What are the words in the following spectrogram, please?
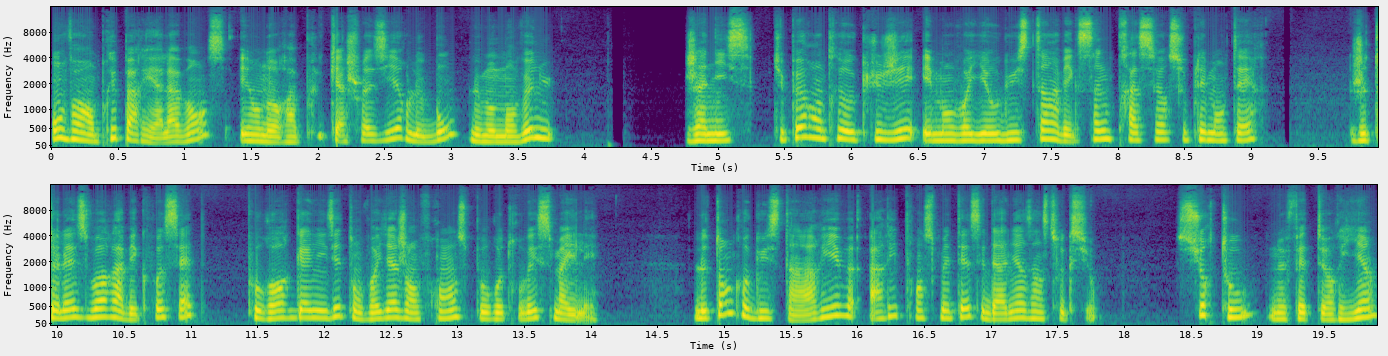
On va en préparer à l'avance et on n'aura plus qu'à choisir le bon le moment venu. Janice, tu peux rentrer au QG et m'envoyer Augustin avec cinq traceurs supplémentaires? Je te laisse voir avec Fossette pour organiser ton voyage en France pour retrouver Smiley. Le temps qu'Augustin arrive, Harry transmettait ses dernières instructions. Surtout, ne faites rien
